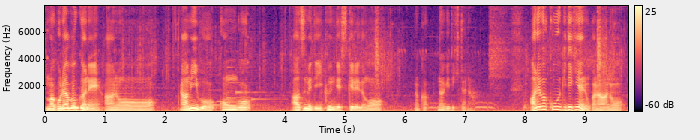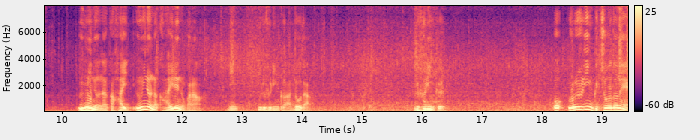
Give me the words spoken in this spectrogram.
まあこれは僕はねあのーアミーボを今後集めていくんですけれどもなんか投げてきたな。あれは攻撃できないのかな？あの海の中入海の中入れんのかな？ウルフリンクは。どうだ？ウルフリンク？おウルフリンクちょうどね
